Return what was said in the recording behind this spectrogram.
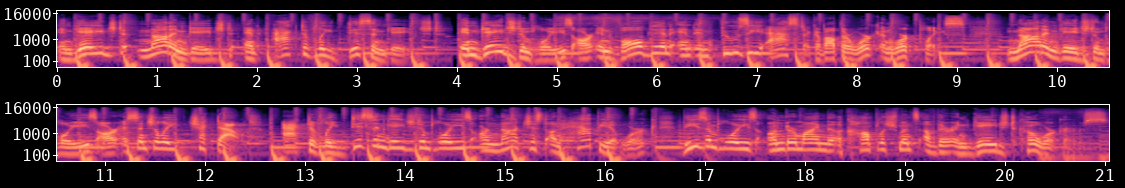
engaged, not engaged, and actively disengaged. Engaged employees are involved in and enthusiastic about their work and workplace. Not engaged employees are essentially checked out. Actively disengaged employees are not just unhappy at work, these employees undermine the accomplishments of their engaged coworkers.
